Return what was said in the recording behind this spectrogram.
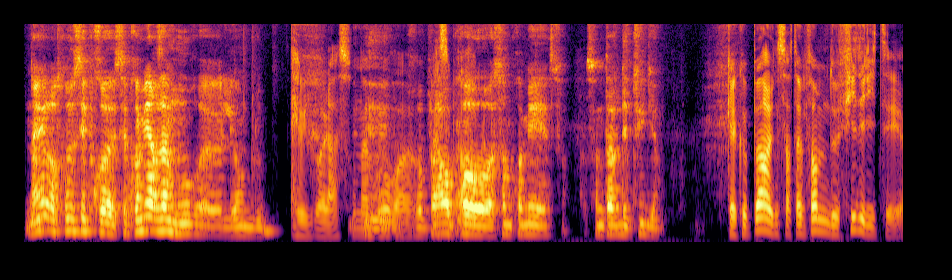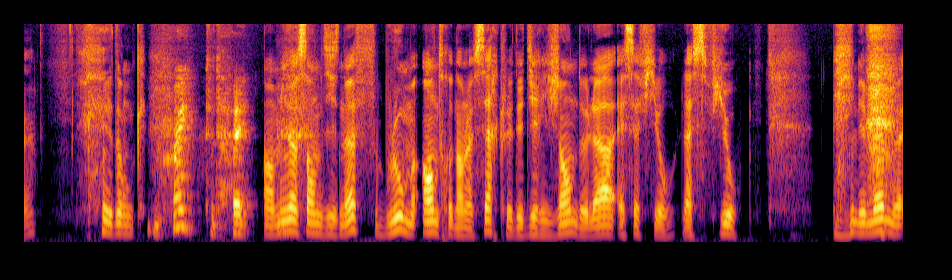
Non, il retrouve ses, pre- ses premières amours, euh, Léon Blum. Et oui, voilà, son amour. euh, repart au pro- son premier, son, son taf d'étudiant. quelque part une certaine forme de fidélité. hein. Et donc, Oui, tout à fait. en 1919, Blum entre dans le cercle des dirigeants de la SFIO, la SFIO. Il est même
